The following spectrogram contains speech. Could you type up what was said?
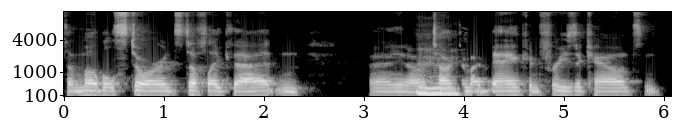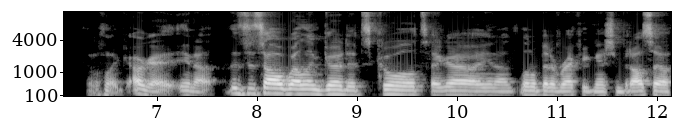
the mobile store and stuff like that, and uh, you know, talk Mhm. to my bank and freeze accounts. And I was like, okay, you know, this is all well and good. It's cool. It's like, oh, you know, a little bit of recognition, but also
